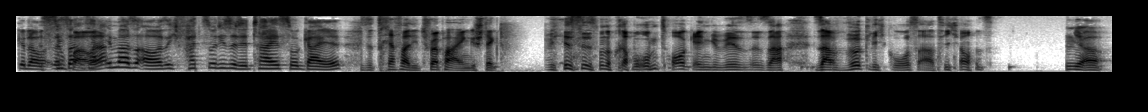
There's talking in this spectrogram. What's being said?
Genau, Ist das super, sah, sah oder? immer so aus. Ich fand so diese Details so geil. Diese Treffer, die Trapper eingesteckt. Wie es so noch am Rumtalken gewesen ist, sah, sah wirklich großartig aus. Ja.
